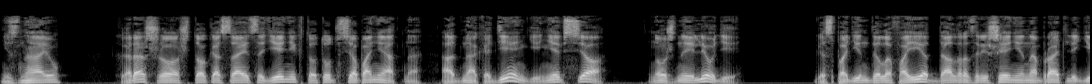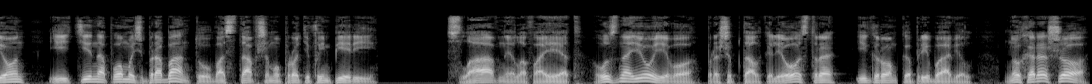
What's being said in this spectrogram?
Не знаю. Хорошо, что касается денег, то тут все понятно. Однако деньги не все. Нужны люди. Господин де Лафайет дал разрешение набрать легион и идти на помощь Брабанту, восставшему против империи. «Славный Лафайет! Узнаю его!» — прошептал Калиостро и громко прибавил. «Ну хорошо,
